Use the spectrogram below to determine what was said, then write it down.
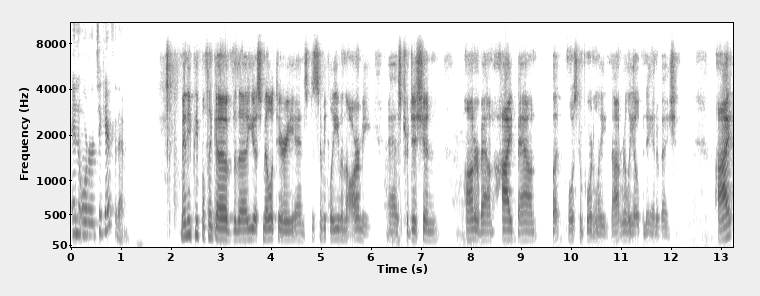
in order to care for them. Many people think of the U.S. military and specifically even the Army as tradition, honor bound, hide bound, but most importantly, not really open to innovation. I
